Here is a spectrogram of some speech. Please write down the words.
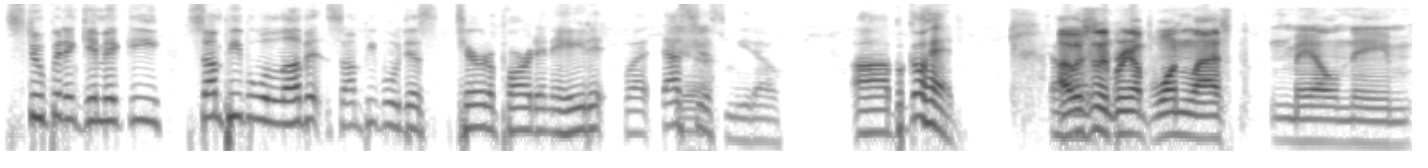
stupid and gimmicky. Some people will love it. Some people will just tear it apart and hate it. But that's Yeah. just me though. Uh, but go ahead. I was Uh, gonna bring up one last male name,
